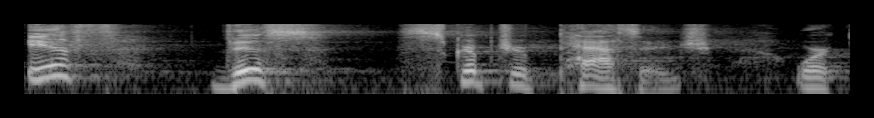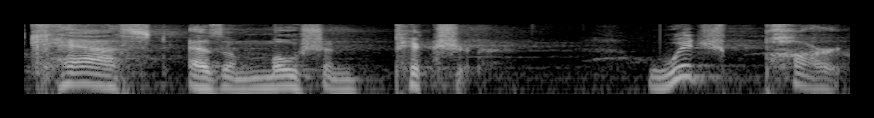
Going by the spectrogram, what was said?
if this scripture passage were cast as a motion picture, which part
